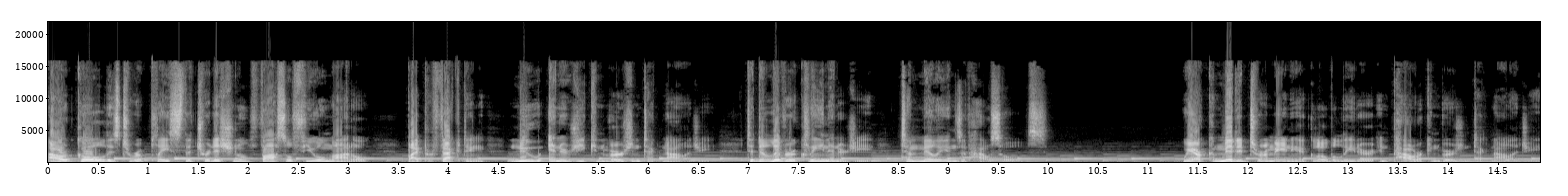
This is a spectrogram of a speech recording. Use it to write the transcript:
Our goal is to replace the traditional fossil fuel model by perfecting new energy conversion technology to deliver clean energy to millions of households. We are committed to remaining a global leader in power conversion technology.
